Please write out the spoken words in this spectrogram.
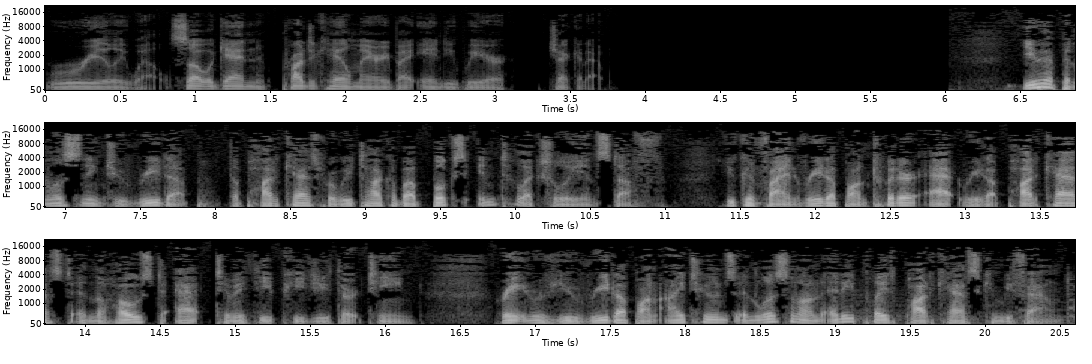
really well. So again, Project Hail Mary by Andy Weir, check it out. You have been listening to Read Up, the podcast where we talk about books intellectually and stuff. You can find Read Up on Twitter at Read Up Podcast and the host at Timothy PG13. Rate and review Read Up on iTunes and listen on any place podcasts can be found.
